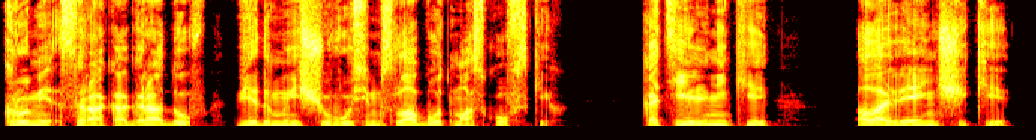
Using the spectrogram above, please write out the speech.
кроме сорока городов, ведомы еще восемь слобод московских. Котельники, оловянщики,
